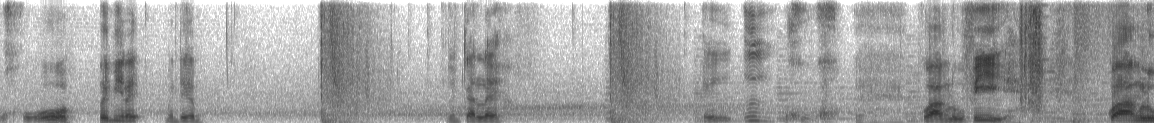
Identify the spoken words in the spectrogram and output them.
อ้โหเฮ้ยมีอะไรเหมือนเดิม เหมือนกันเลยเออโอ้โหกวางลูฟี่ กวางลู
